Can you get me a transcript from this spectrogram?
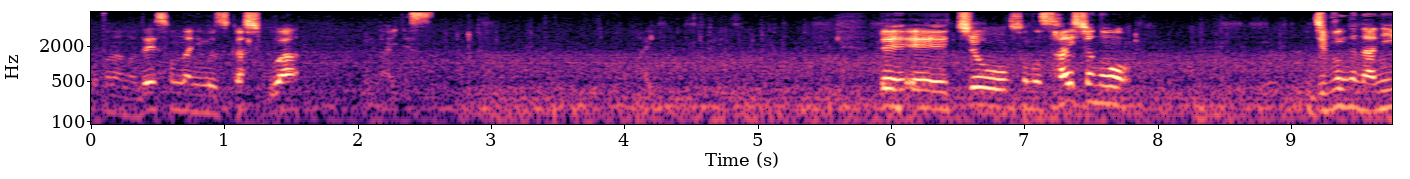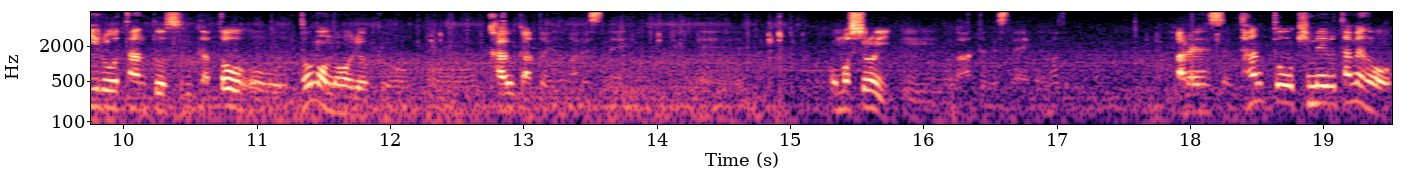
ことなので、そんなに難しくはないです。はい、で、え、一応その最初の自分が何色を担当するかとどの能力を買うかというのがですね、えー、面白いのがあってですねまずあれですね担当を決めるための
